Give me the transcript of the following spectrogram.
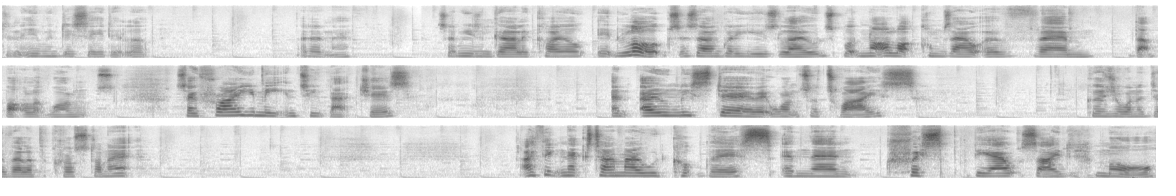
Didn't even deseed it, look. I don't know. So I'm using garlic oil. It looks as though I'm going to use loads, but not a lot comes out of um, that bottle at once. So fry your meat in two batches and only stir it once or twice because you want to develop a crust on it. I think next time I would cook this and then crisp the outside more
